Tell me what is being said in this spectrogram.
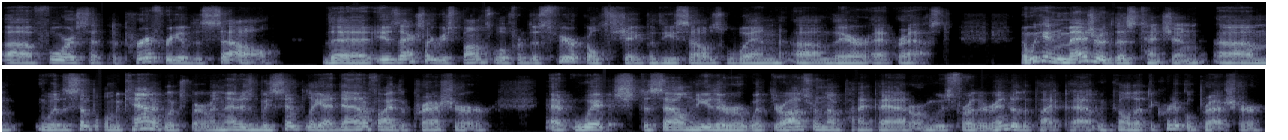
uh, force at the periphery of the cell that is actually responsible for the spherical shape of these cells when um, they're at rest. And we can measure this tension um, with a simple mechanical experiment. That is, we simply identify the pressure at which the cell neither withdraws from the pipette or moves further into the pipette. We call that the critical pressure.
